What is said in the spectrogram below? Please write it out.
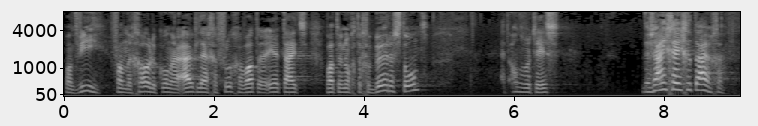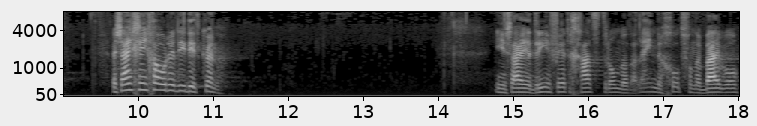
Want wie van de goden kon er uitleggen vroeger wat er eertijds, wat er nog te gebeuren stond? Het antwoord is, er zijn geen getuigen. Er zijn geen goden die dit kunnen. In Jesaja 43 gaat het erom dat alleen de God van de Bijbel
